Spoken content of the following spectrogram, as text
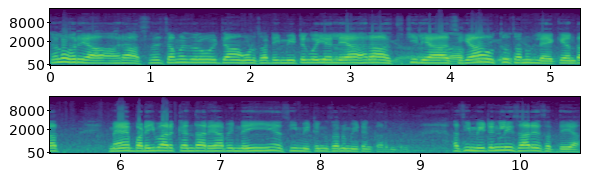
ਚਲੋ ਹਰਿਆ ਹਰਾਸਤ ਦੇ ਸਮਝ ਲਓ ਜਾਂ ਹੁਣ ਸਾਡੀ ਮੀਟਿੰਗ ਹੋਈ ਹੈ ਲਿਆ ਹਰਾਸਤ 'ਚ ਹੀ ਲਿਆ ਸੀਗਾ ਉੱਥੋਂ ਸਾਨੂੰ ਲੈ ਕੇ ਆਂਦਾ। ਮੈਂ ਬੜੀ ਵਾਰ ਕਹਿੰਦਾ ਰਿਹਾ ਵੀ ਨਹੀਂ ਅਸੀਂ ਮੀਟਿੰਗ ਸਾਨੂੰ ਮੀਟਿੰਗ ਕਰਨ ਦਿਓ। ਅਸੀਂ ਮੀਟਿੰਗ ਲਈ ਸਾਰੇ ਸੱਦੇ ਆ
